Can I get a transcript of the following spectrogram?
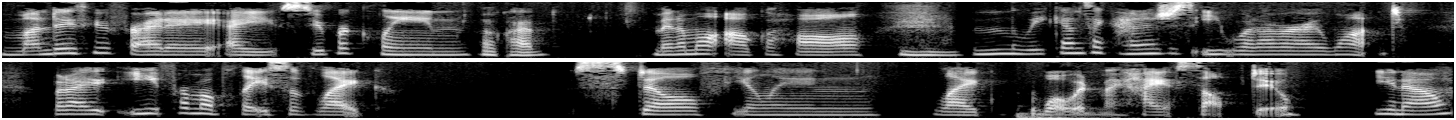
Monday through Friday, I eat super clean, Okay. minimal alcohol. Mm-hmm. And then the weekends, I kind of just eat whatever I want. But I eat from a place of like still feeling like, what would my highest self do? You know?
